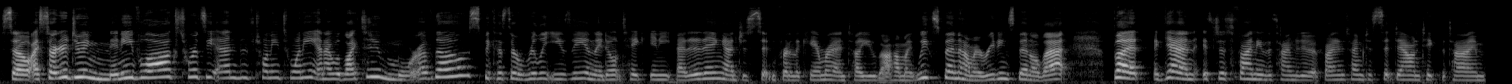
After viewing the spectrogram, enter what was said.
So I started doing mini vlogs towards the end of 2020 and I would like to do more of those because they're really easy and they don't take any editing. I just sit in front of the camera and tell you about how my week's been, how my reading's been, all that. But again, it's just finding the time to do it, finding the time to sit down, take the time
